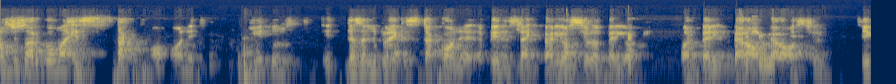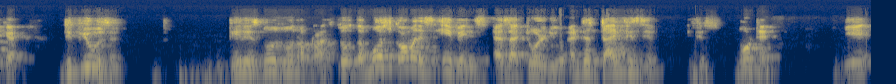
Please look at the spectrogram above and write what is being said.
osteosarcoma is stuck on, it it doesn't look like stuck on it appearance like periosteal or perio or peri, pero, periosteal okay diffuse there is no zone of trans. So the most common is Ewing's, as I told you, and just diaphyseal. If you note it, ye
